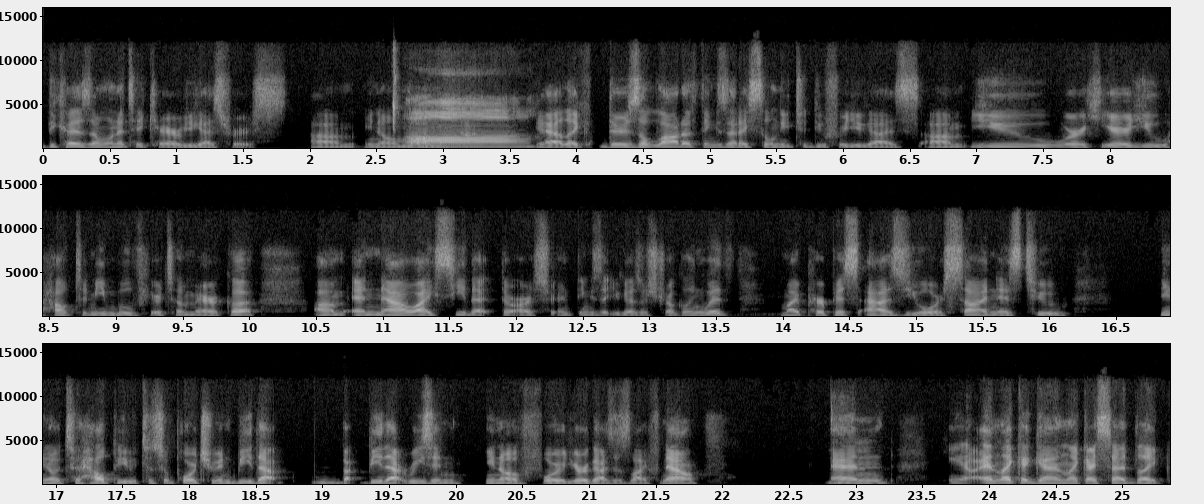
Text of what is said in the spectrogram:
because I want to take care of you guys first. Um, you know, mom, I'm not- Aw. yeah like there's a lot of things that i still need to do for you guys um you were here you helped me move here to america um and now i see that there are certain things that you guys are struggling with my purpose as your son is to you know, to help you, to support you, and be that be that reason, you know, for your guys' life now. Mm-hmm. And you know, and like again, like I said, like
